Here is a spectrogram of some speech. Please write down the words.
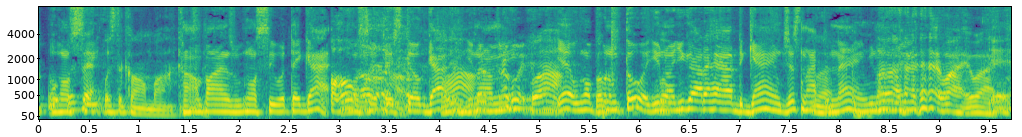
gonna Mm, What's see. that? What's the combine? Combines, we're gonna see what they got. Oh, we're gonna see if they still got wow. it. You know what I mean? Wow. Yeah, we're gonna put them through it. You know, you gotta have the game, just not the name. You know what I mean? right, right. Yeah.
